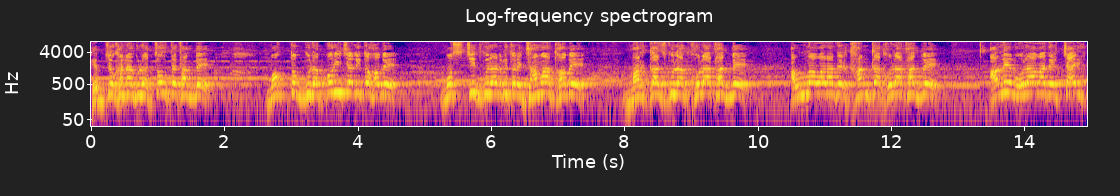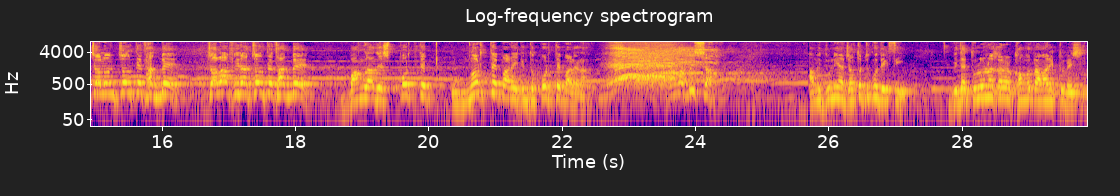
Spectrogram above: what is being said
হেফজোখানাগুলা চলতে থাকবে, মক্তবগুলা পরিচালিত হবে, মসজিদগুলার ভিতরে জামাত হবে, মার্কাজগুলা খোলা থাকবে, আল্লাহওয়ালাদের খানকা খোলা থাকবে, আলেম ওলামাদের চাইল চলন চলতে থাকবে, চলাফেরা চলতে থাকবে বাংলাদেশ পড়তে, নড়তে পারে কিন্তু পড়তে পারে না। আমার বিশ্বাস, আমি দুনিয়া যতটুকু দেখছি, বিদায় তুলনা করার ক্ষমতা আমার একটু বেশি।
